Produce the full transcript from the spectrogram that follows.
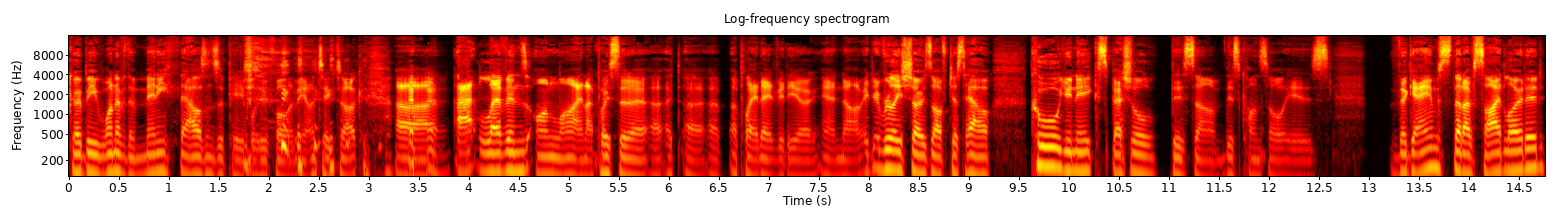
go be one of the many thousands of people who follow me on TikTok uh, at Levins Online. I posted a a, a, a playdate video, and um, it, it really shows off just how cool, unique, special this um this console is. The games that I've sideloaded.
